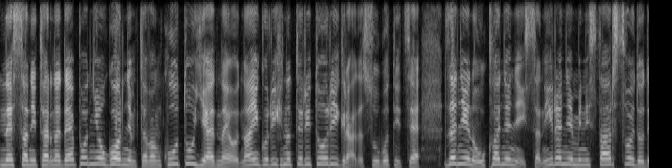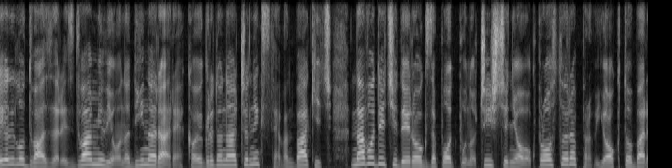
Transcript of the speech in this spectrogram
Nesanitarna deponija u Gornjem Tavankutu jedna je od najgorih na teritoriji grada Subotice. Za njeno uklanjanje i saniranje ministarstvo je dodelilo 2,2 miliona dinara, rekao je gradonačelnik Stevan Bakić, navodeći da je rok za potpuno čišćenje ovog prostora 1. oktobar.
